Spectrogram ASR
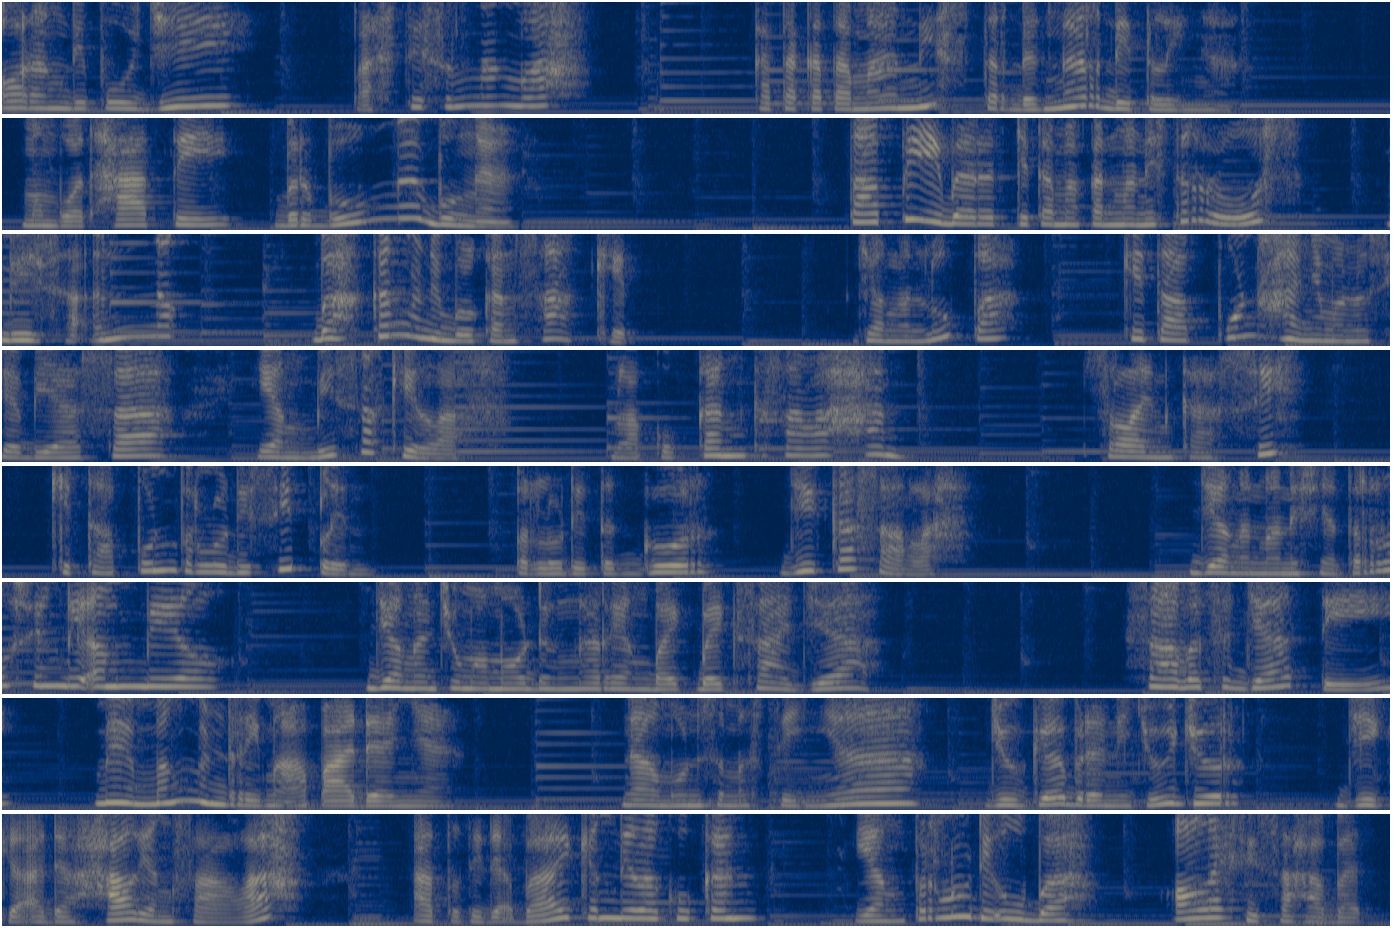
Orang dipuji pasti senanglah. Kata-kata manis terdengar di telinga, membuat hati berbunga-bunga. Tapi ibarat kita makan manis terus, bisa enak, bahkan menimbulkan sakit. Jangan lupa, kita pun hanya manusia biasa yang bisa kilaf, melakukan kesalahan. Selain kasih, kita pun perlu disiplin perlu ditegur jika salah. Jangan manisnya terus yang diambil. Jangan cuma mau dengar yang baik-baik saja. Sahabat sejati memang menerima apa adanya. Namun semestinya juga berani jujur jika ada hal yang salah atau tidak baik yang dilakukan yang perlu diubah oleh si sahabat.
